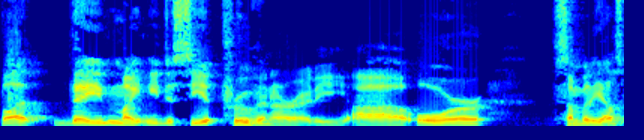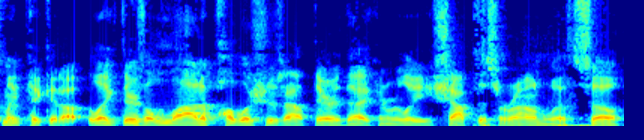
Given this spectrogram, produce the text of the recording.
but they might need to see it proven already, uh, or somebody else might pick it up. Like there's a lot of publishers out there that I can really shop this around with. So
